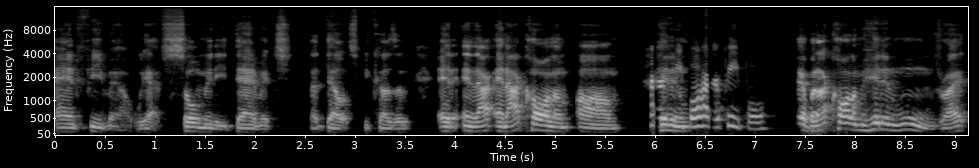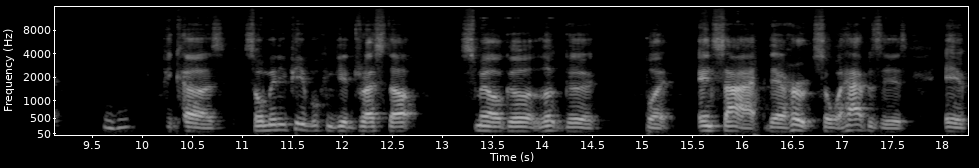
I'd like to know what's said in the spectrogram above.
and female we have so many damaged adults because of and and i and i call them um hurt hidden, people hurt people yeah but i call them hidden wounds right mm-hmm. because so many people can get dressed up smell good look good but inside they're hurt. So what happens is if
